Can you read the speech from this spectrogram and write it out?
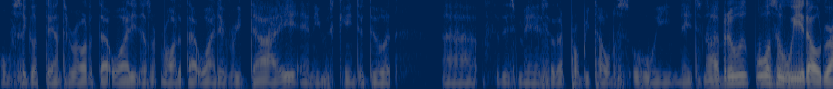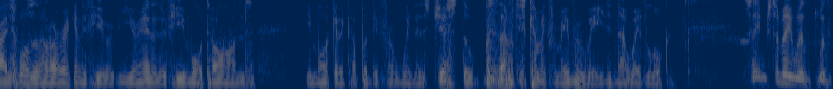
obviously got down to ride it that weight. He doesn't ride it that weight every day, and he was keen to do it uh, for this mare, so that probably told us all we need to know. But it was, was, a weird old race, wasn't it? I reckon if you, you ran it a few more times, you might get a couple of different winners. Just the, they were just coming from everywhere. You didn't know where to look. Seems to me with, with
